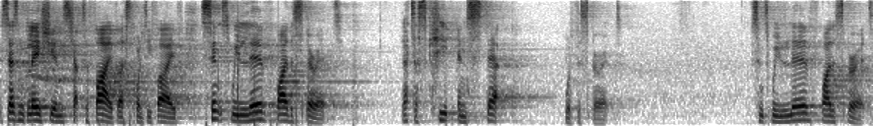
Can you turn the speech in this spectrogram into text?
It says in Galatians chapter 5, verse 25, since we live by the Spirit, let us keep in step with the Spirit. Since we live by the Spirit,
